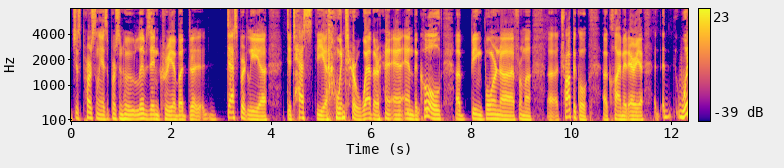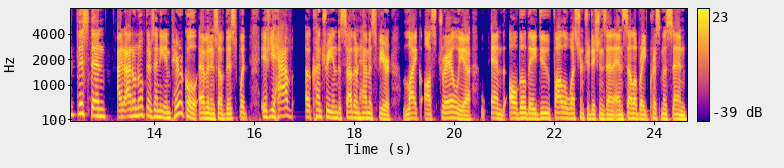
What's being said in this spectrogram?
just personally as a person who lives in Korea, but uh, desperately uh, detests the uh, winter weather and, and the cold, uh, being born uh, from a, a tropical uh, climate area. Would this then? I, I don't know if there's any empirical evidence of this, but if you have a country in the southern hemisphere like Australia, and although they do follow Western traditions and, and celebrate Christmas and,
